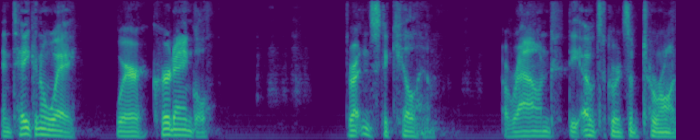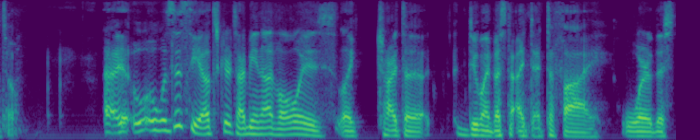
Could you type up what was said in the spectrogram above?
and taken away, where Kurt Angle threatens to kill him around the outskirts of Toronto. Uh, was this the outskirts? I mean, I've always like tried to do my best to identify where this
